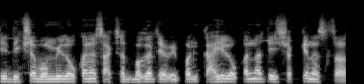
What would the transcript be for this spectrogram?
ती दीक्षाभूमी लोकांना साक्षात बघत यावी पण काही लोकांना ते शक्य नसतं.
